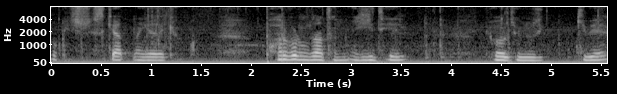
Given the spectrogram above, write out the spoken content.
yok. Hiç riske atma gerek yok. Parkurum zaten iyi değil. Gördüğünüz gibi.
